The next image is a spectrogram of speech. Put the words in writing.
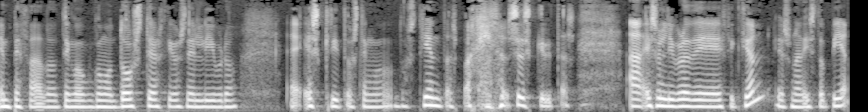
empezado, tengo como dos tercios del libro eh, escritos, tengo 200 páginas escritas. Ah, es un libro de ficción, es una distopía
